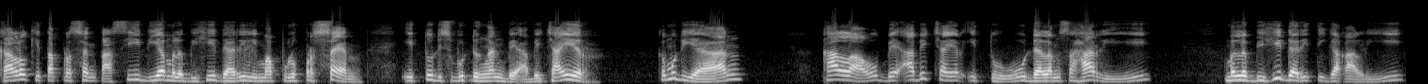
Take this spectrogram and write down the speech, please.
Kalau kita presentasi dia melebihi dari 50% itu disebut dengan BAB cair. Kemudian kalau BAB cair itu dalam sehari melebihi dari tiga kali,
